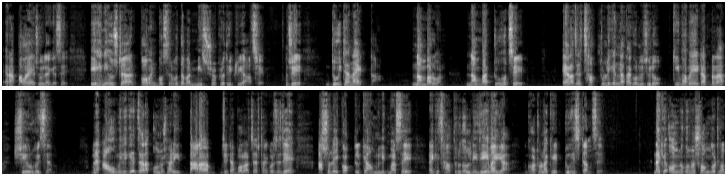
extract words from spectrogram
এরা পালাইয়া চলে গেছে। এই নিউজটার কমেন্ট বক্সের মধ্যে আবার মিশ্র প্রতিক্রিয়া আছে যে, দুইটা না একটা? নাম্বার ওয়ান নাম্বার টু হচ্ছে এরা যে ছাত্রলীগের নেতাকর্মী ছিল, কীভাবে এটা আপনারা শিওর হয়েছেন মানে আওয়ামী লীগের যারা অনুসারী, তারা যেটা বলার চেষ্টা করছে যে, আসলে এই ককটেলকে আওয়ামী লীগ মারছে, নাকি ছাত্রদল নিজেই মাইয়া ঘটনাকে টুইস্ট আনছে? নাকি অন্য কোনো সংগঠন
